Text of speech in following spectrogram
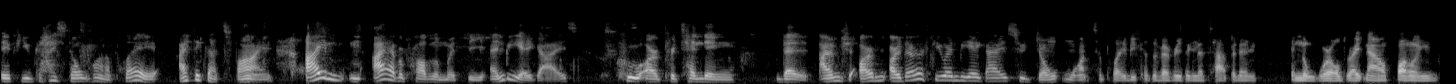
if you guys don't want to play, I think that's fine. I'm I have a problem with the NBA guys who are pretending that I'm. Are are there a few NBA guys who don't want to play because of everything that's happening in the world right now following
